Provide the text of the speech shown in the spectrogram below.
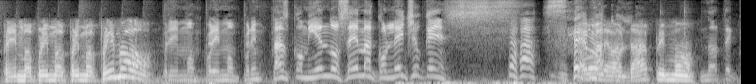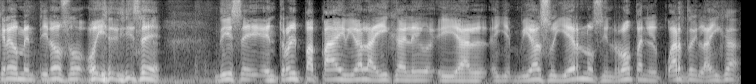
Primo, primo, primo, primo. Primo, primo, primo. ¿Estás comiendo sema con leche o qué? Sema levantar, primo. No te creo, mentiroso. Oye, dice, dice, entró el papá y vio a la hija y, le- y al, y vio a su yerno sin ropa en el cuarto y la hija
